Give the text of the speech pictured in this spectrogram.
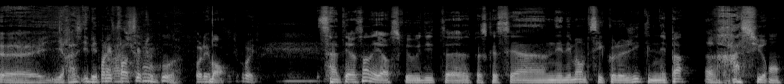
Euh, il, il, est pour les Français tout court. Pour les Français tout court. C'est intéressant d'ailleurs ce que vous dites, parce que c'est un élément psychologique qui n'est pas rassurant.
